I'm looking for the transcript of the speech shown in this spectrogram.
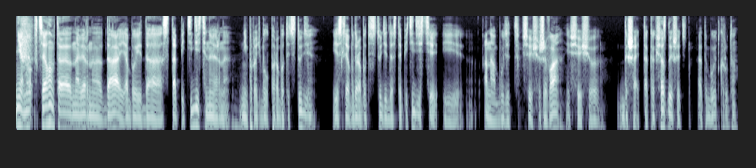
Не, ну в целом-то, наверное, да, я бы и до 150, наверное, не прочь был поработать в студии. Если я буду работать в студии до 150, и она будет все еще жива и все еще дышать так, как сейчас дышать, это будет круто.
